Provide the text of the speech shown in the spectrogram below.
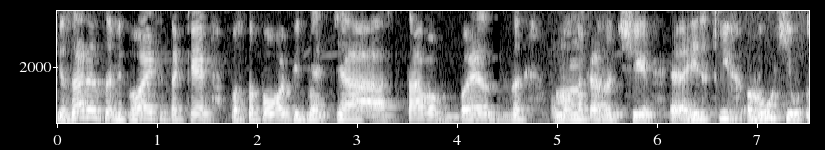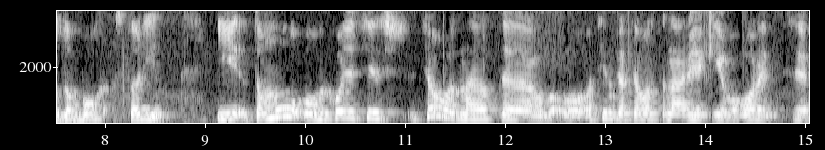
і зараз відбувається таке поступове підняття ставок без, умовно кажучи, е, різких рухів з обох сторін. І тому, виходячи з цього, на от, е, оцінка цього сценарію, який говорить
